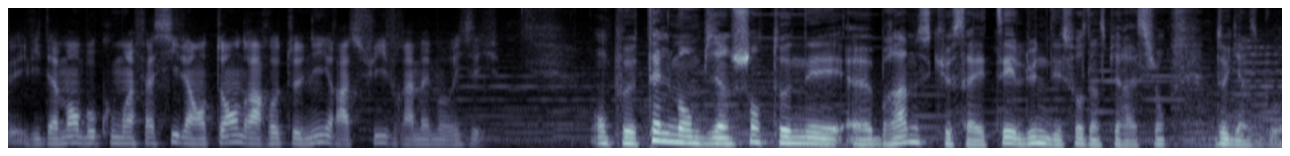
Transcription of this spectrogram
évidemment beaucoup moins facile à entendre, à retenir, à suivre, à mémoriser. On peut tellement bien chantonner euh, Brahms que ça a été l'une des sources d'inspiration de Gainsbourg.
